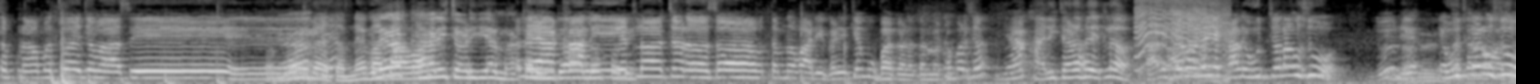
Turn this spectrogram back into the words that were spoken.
સપનામાં ચોય જવાશે. તમને ખારી ચડી યાર માથા ખાલી. એટલો તમને વાડી ઘડી કેમ ઊભા કરે? તમને ખબર છે? યા ખારી ચડે એટલે. ખાલી ચડો નહીં ખાલી હું જ ચલાવું છું. જોયું ને એવું જ કરું છું.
